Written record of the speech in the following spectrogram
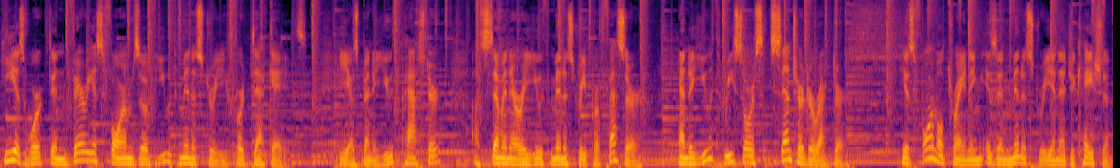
He has worked in various forms of youth ministry for decades. He has been a youth pastor, a seminary youth ministry professor, and a youth resource center director. His formal training is in ministry and education,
